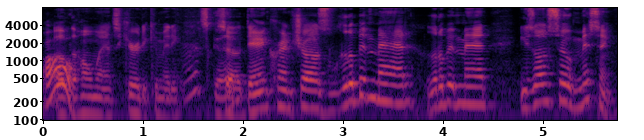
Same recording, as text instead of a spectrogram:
Oh. of the Homeland Security Committee. That's good. So, Dan Crenshaw's a little bit mad, a little bit mad. He's also missing.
